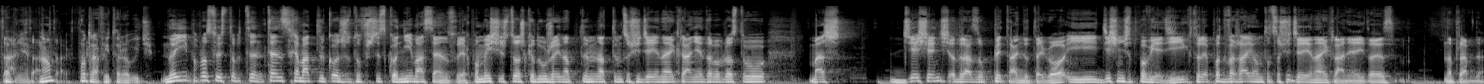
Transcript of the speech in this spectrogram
tak, pewnie. Tak, no, tak, tak, potrafi to robić. No i po prostu jest to ten, ten, schemat, tylko że to wszystko nie ma sensu. Jak pomyślisz troszkę dłużej nad tym, nad tym, co się dzieje na ekranie, to po prostu masz 10 od razu pytań do tego i 10 odpowiedzi, które podważają to, co się dzieje na ekranie. I to jest Naprawdę.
